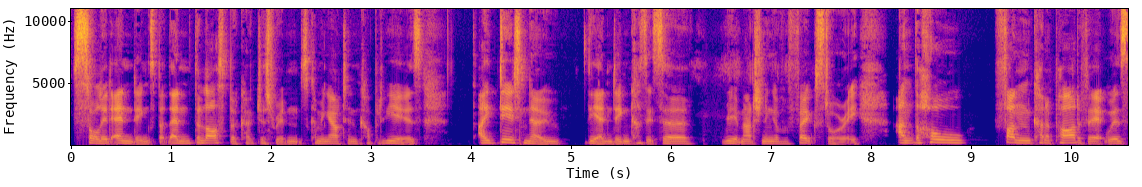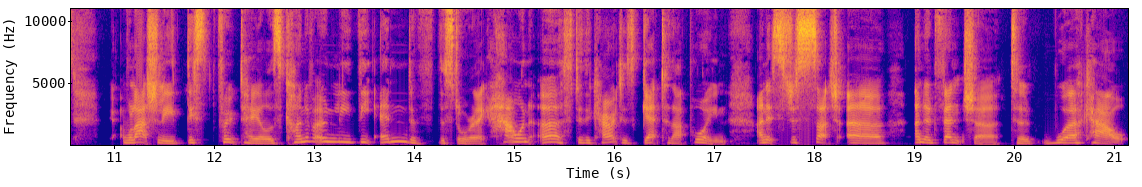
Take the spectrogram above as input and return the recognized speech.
solid endings. But then the last book I've just written is coming out in a couple of years. I did know the ending because it's a reimagining of a folk story. And the whole fun kind of part of it was well actually this folk tale is kind of only the end of the story like how on earth do the characters get to that point and it's just such a an adventure to work out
